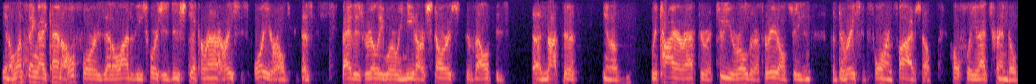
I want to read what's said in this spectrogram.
you know, one thing I kind of hope for is that a lot of these horses do stick around and race as four-year-olds because that is really where we need our stars to develop. Is uh, not to you know retire after a two-year-old or a three-year-old season, but the race at four and five. So hopefully that trend will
